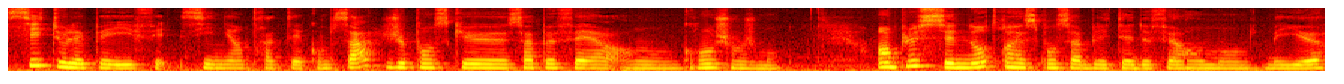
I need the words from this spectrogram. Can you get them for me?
Si tous les pays signent un traité comme ça, je pense que ça peut faire un grand changement. En plus, c'est notre responsabilité de faire un monde meilleur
